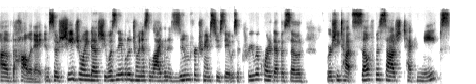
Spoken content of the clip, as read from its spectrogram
of the holiday. And so she joined us. She wasn't able to join us live in a Zoom for Trans Tuesday. It was a pre recorded episode where she taught self massage techniques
